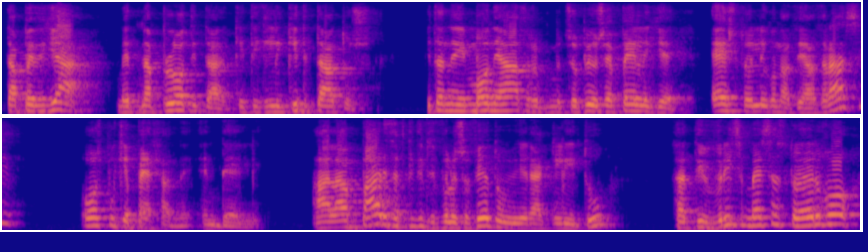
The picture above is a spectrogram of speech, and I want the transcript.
Τα παιδιά με την απλότητα και τη γλυκύτητά τους ήταν οι μόνοι άνθρωποι με τους οποίους επέλεγε έστω λίγο να διαδράσει, ώσπου και πέθανε εν τέλει. Αλλά αν πάρεις αυτή τη φιλοσοφία του Ηρακλήτου, θα τη βρεις μέσα στο έργο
